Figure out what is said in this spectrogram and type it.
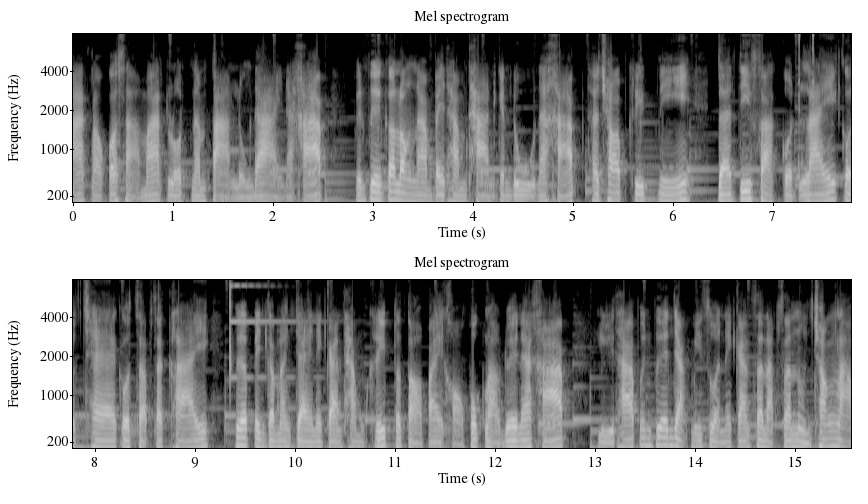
มากเราก็สามารถลดน้ำตาลลงได้นะครับ เพื่อนๆก็ลองนำไปทำทานกันดูนะครับ ถ้าชอบคลิปนี้ดัดดี้ฝากกดไลค์ กดแชร์ กด Subscribe เพื่อเป็นกำลังใจในการทำคลิปต่อๆไปของพวกเราด้วยนะครับ หรือถ้าเพื่อนๆอยากมีส่วนในการสนับสนุนช่องเรา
